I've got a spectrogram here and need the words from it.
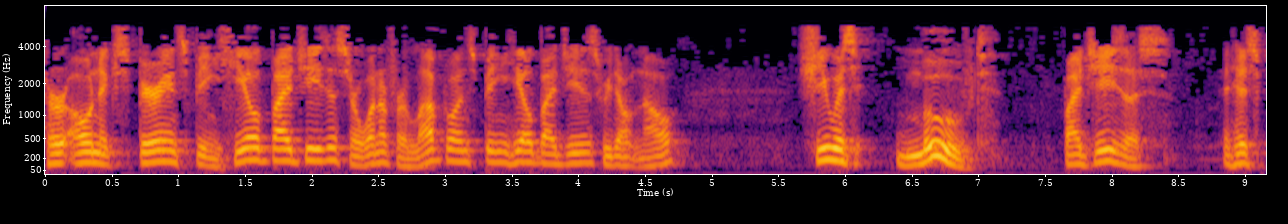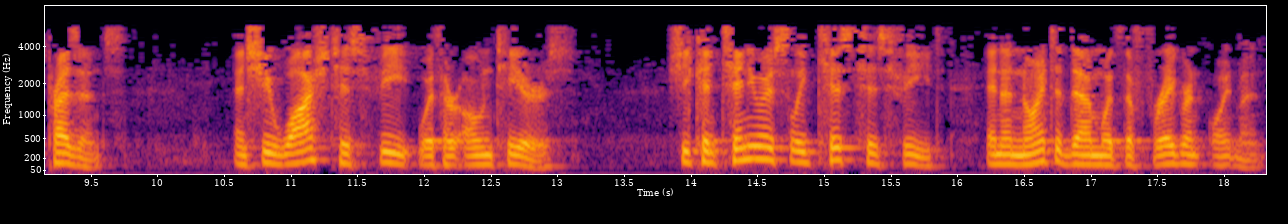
her own experience being healed by Jesus, or one of her loved ones being healed by Jesus, we don't know. She was moved by Jesus and his presence, and she washed his feet with her own tears. She continuously kissed his feet and anointed them with the fragrant ointment.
